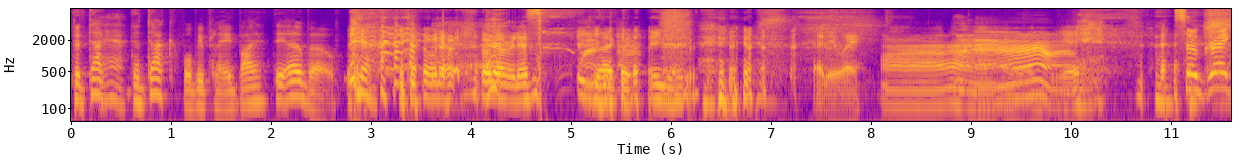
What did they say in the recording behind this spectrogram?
The duck, Yeah. the duck will be played by the oboe. whatever, whatever it is. Exactly. exactly. Anyway. Yeah. So, Greg,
